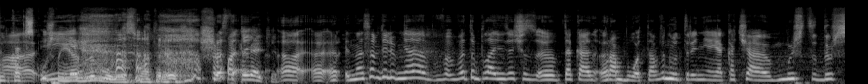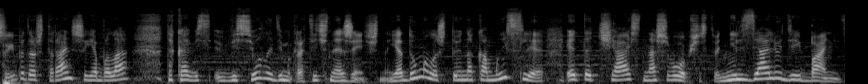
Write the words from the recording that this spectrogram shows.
А, Как скучно я живу, я смотрю. Шапокляки. э, э, на самом деле у меня в, этом плане сейчас такая работа внутренняя, я качаю мышцы души, потому что раньше я была такая веселая, демократичная женщина. Я думала, что инакомыслие — это часть нашего общества. Нельзя людей банить.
